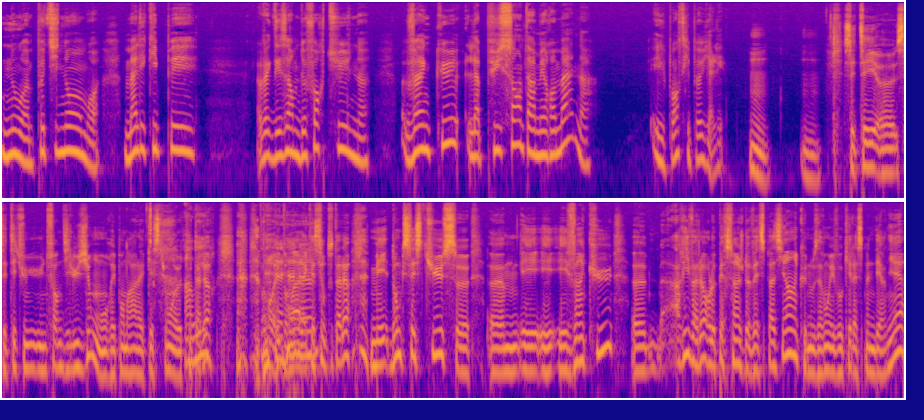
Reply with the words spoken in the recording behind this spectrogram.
nous, un petit nombre, mal équipés, avec des armes de fortune, vaincu la puissante armée romaine et ils pensent qu'ils peuvent y aller. Hmm. Hmm. C'était euh, c'était une, forme d'illusion. On répondra à la question euh, tout ah à l'heure. on répondra à la question tout à l'heure. Mais donc Cestius euh, est, vaincu. arrive alors le personnage de Vespasien que nous avons évoqué la semaine dernière,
